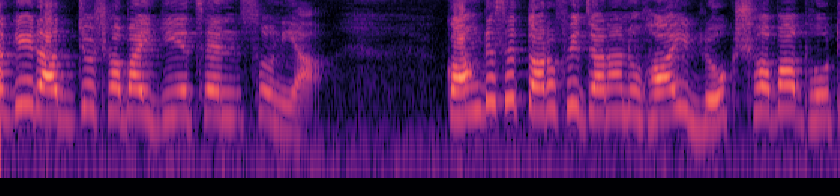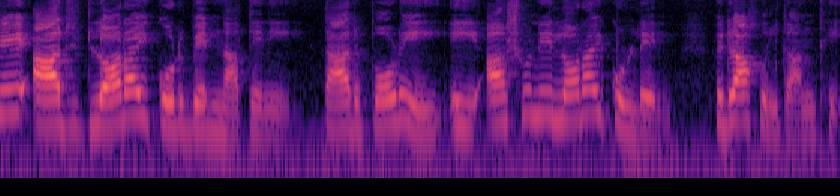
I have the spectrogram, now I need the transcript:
আগে রাজ্যসভায় গিয়েছেন সোনিয়া। কংগ্রেসের তরফে জানানো হয়, লোকসভা ভোটে আর লড়াই করবেন না তিনি। তারপরেই এই আসনে লড়াই করলেন রাহুল গান্ধী।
